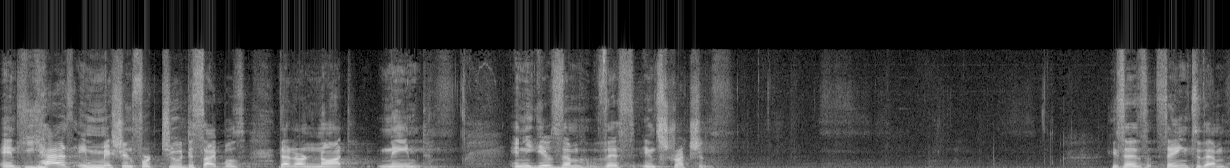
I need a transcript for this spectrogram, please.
And he has a mission for two disciples that are not named. And he gives them this instruction. He says, saying to them,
